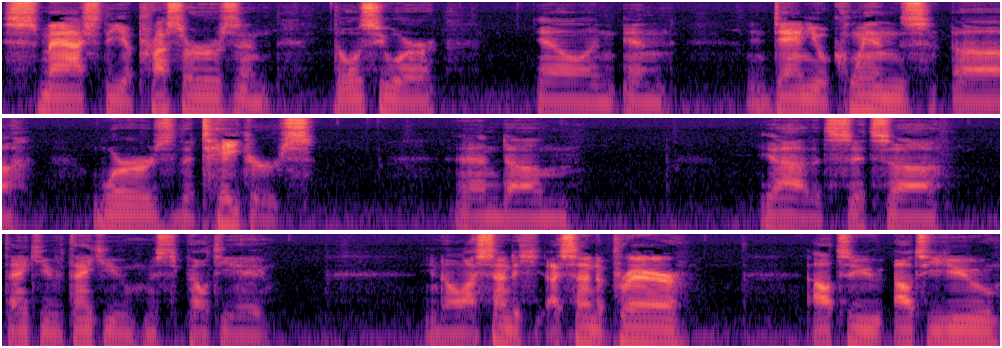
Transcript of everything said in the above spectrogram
smash the oppressors and those who are you know and and, in, daniel quinn's uh, words the takers. And um, yeah, it's it's. Uh, thank you, thank you, Mr. Peltier. You know, I send a I send a prayer out to out to you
